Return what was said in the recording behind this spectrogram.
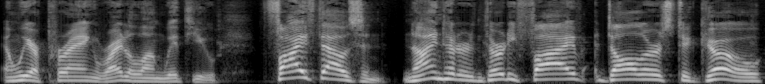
And we are praying right along with you. $5,935 to go.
